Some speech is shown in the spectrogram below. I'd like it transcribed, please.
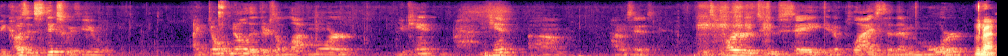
because it sticks with you, I don't know that there's a lot more, you can't, you can't, um, how do I say this? It's harder to say it applies to them more Right.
